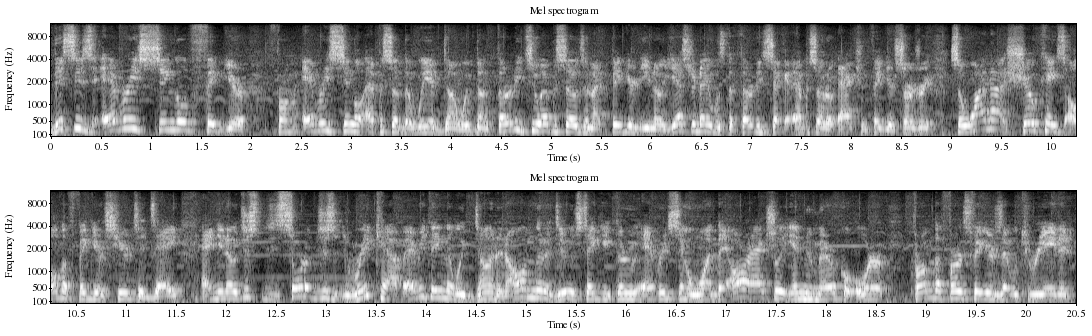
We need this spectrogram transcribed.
This is every single figure from every single episode that we have done. We've done 32 episodes, and I figured, you know, yesterday was the 32nd episode of Action Figure Surgery, so why not showcase all the figures here today, and, you know, just sort of just recap everything that we've done, and all I'm going to do is take you through every single one. They are actually in numerical order from the first figures that we created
